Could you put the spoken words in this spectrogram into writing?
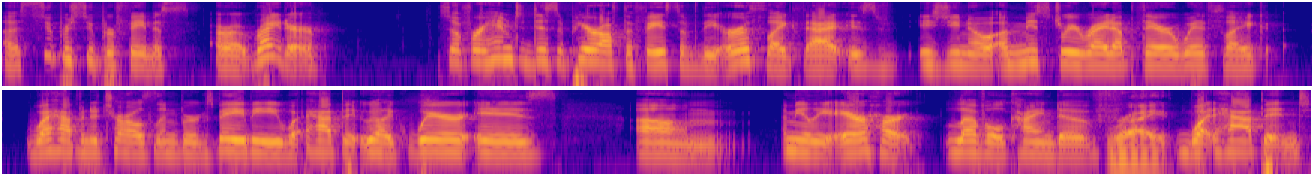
a super, super famous uh, writer. So for him to disappear off the face of the earth like that is is you know a mystery right up there with like what happened to Charles Lindbergh's baby, what happened like where is um Amelia Earhart level kind of Right. what happened.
